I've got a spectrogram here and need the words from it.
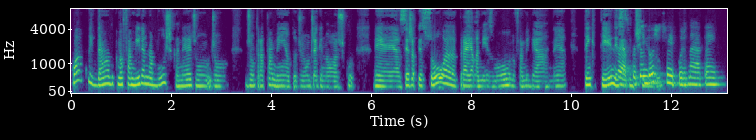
qual é o cuidado que uma família na busca, né, de um, de um de um tratamento, de um diagnóstico, é, seja pessoa para ela mesma ou no familiar, né? Tem que ter nesse É, porque tem dois tipos, né? Tem,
